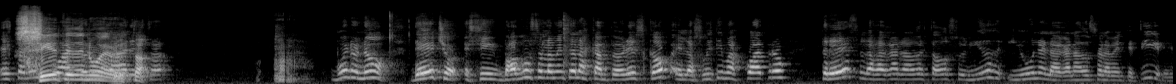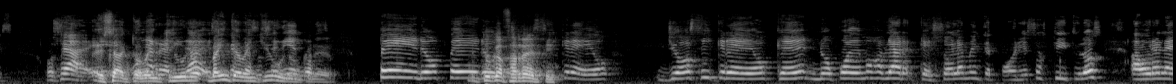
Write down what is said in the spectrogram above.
está en Siete cuarto de nueve. lugar, Está. está- Bueno, no. De hecho, si vamos solamente a las campeones Cup, en las últimas cuatro, tres las ha ganado Estados Unidos y una la ha ganado solamente Tigres. O sea, Exacto, una 21, realidad eso que 20 a está 21 sucediendo. creo. Pero, pero, yo sí creo, yo sí creo que no podemos hablar que solamente por esos títulos ahora la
